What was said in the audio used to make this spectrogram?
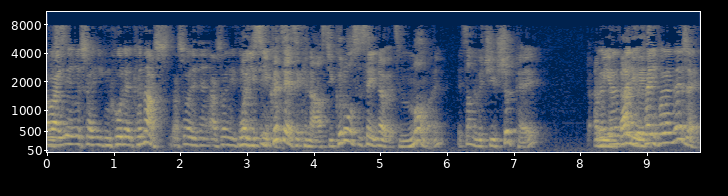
all you right, s- so you can call it a kanas. That's only thing. That's only thing. Well, you see, you could say it's a kanas. You could also say no, it's momon. It's something which you should pay, and we Then- then evaluate. paying for the.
